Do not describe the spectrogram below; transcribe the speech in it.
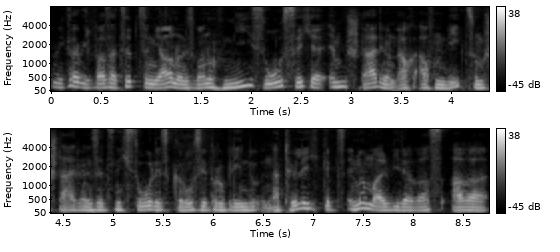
wie gesagt, ich war seit 17 Jahren und es war noch nie so sicher im Stadion und auch auf dem Weg zum Stadion ist jetzt nicht so das große Problem. Du, natürlich gibt's immer mal wieder was, aber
